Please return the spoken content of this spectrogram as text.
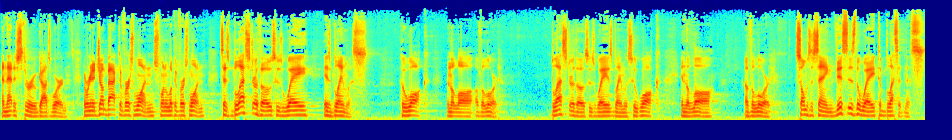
And that is through God's word. And we're going to jump back to verse 1. Just want to look at verse 1. It says, Blessed are those whose way is blameless, who walk in the law of the Lord. Blessed are those whose way is blameless, who walk in the law of the Lord. Psalms is saying, This is the way to blessedness.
